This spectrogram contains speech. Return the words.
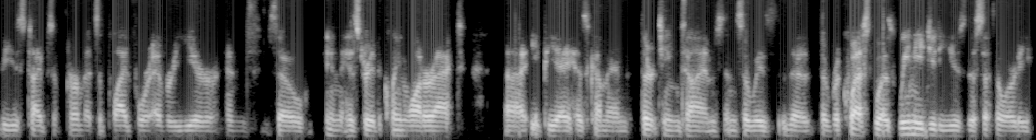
these types of permits applied for every year. And so in the history of the Clean Water Act, uh, EPA has come in 13 times. And so we, the, the request was, we need you to use this authority.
